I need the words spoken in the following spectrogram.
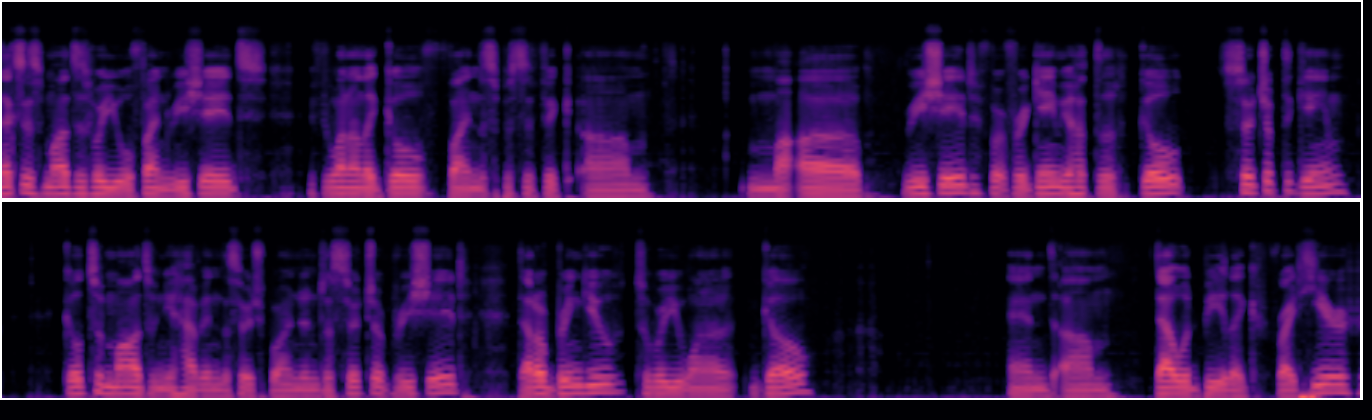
Nexus mods is where you will find reshades. If you want to like go find the specific um, uh, reshade for, for a game, you have to go search up the game, go to mods when you have it in the search bar, and then just search up reshade. That'll bring you to where you want to go. And um, that would be like right here.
